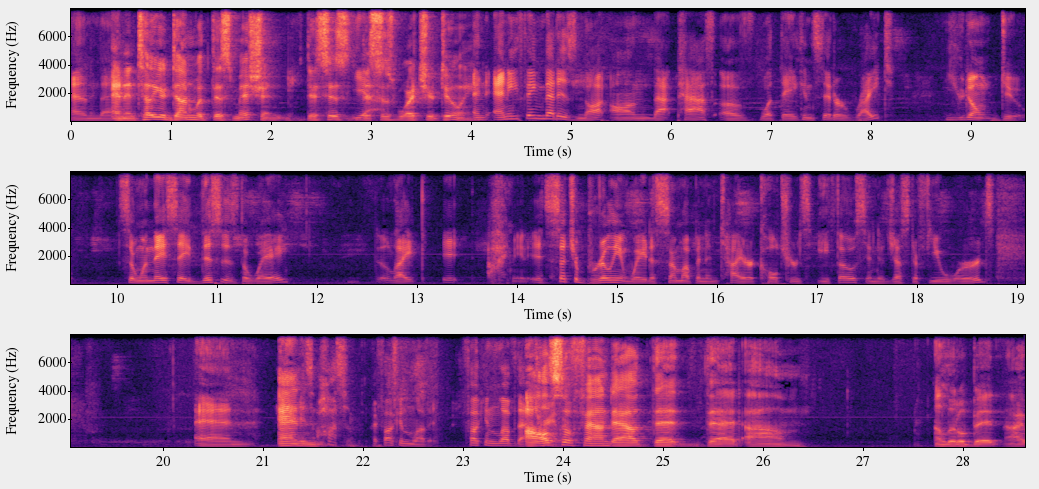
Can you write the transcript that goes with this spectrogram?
and then and until you're done with this mission this is this is what you're doing and anything that is not on that path of what they consider right, you don't do. So when they say this is the way, like it I mean it's such a brilliant way to sum up an entire culture's ethos into just a few words. And And- it's awesome. I fucking love it. Fucking love that. I trailer. also found out that that um a little bit I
